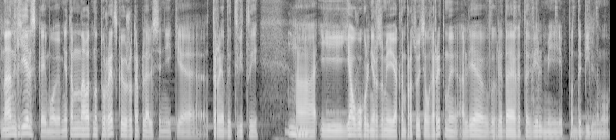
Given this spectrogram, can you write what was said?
на ангельскай мове. Мне там нават на турэцкай ужо трапляліся нейкія трэды твіты і Mm -hmm. а, і я ўвогуле не разумею як там працуюць алгарытмы але выглядае гэта вельмі паддабільнаму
